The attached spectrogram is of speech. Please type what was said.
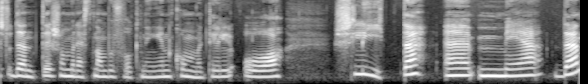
studenter som resten av befolkningen kommer til å slite eh, med den.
